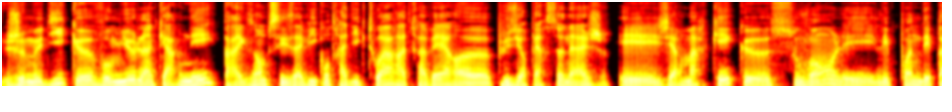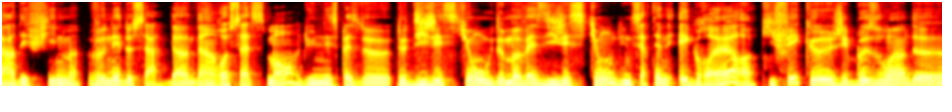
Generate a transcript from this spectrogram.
je me dis que vaut mieux l'incarner, par exemple, ces avis contradictoires à travers euh, plusieurs personnages. Et j'ai remarqué que souvent, les, les points de départ des films venaient de ça, d'un ressassement, d'une espèce de, de digestion ou de mauvaise digestion, d'une certaine aigreur qui fait que j'ai besoin de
